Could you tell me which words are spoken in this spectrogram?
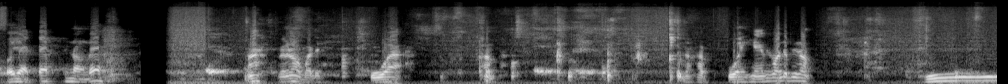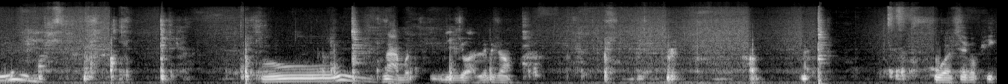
ขออยากแป๊บพี่น้องเด้ออะพี่น้องมาดิกัวครับนะครับกัวแห้งทุกคนเด้อพี่น้องอืมอู้หน้ามันดีหยอดเลยพี่น้องขัวใส่พริก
